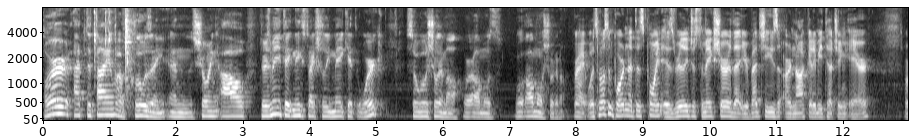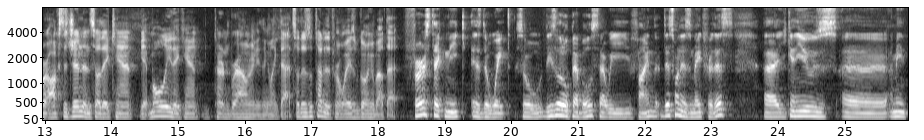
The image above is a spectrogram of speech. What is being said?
We're at the time of closing and showing how there's many techniques to actually make it work. So we'll show them all. We're almost we'll almost show them all. Right. What's most important at this point is really just to make sure that your veggies are not going to be touching air or oxygen, and so they can't get moldy, they can't turn brown or anything like that. So there's a ton of different ways of going about that. First technique is the weight. So these little pebbles that we find, this one is made for this. Uh, you can use, uh, I mean,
